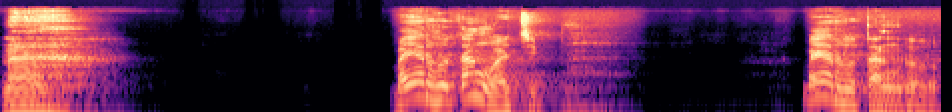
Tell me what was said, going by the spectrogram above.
Nah, bayar hutang wajib. Bayar hutang dulu.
